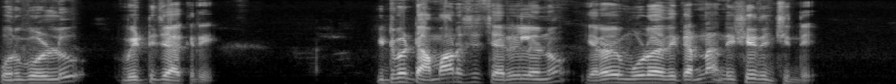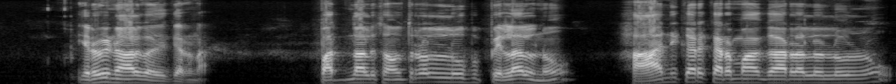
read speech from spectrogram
కొనుగోళ్ళు వెట్టి చాకరీ. ఇటువంటి అమానుష చర్యలను ఇరవై మూడో అధికరణ నిషేధించింది. ఇరవై నాలుగో అధికరణ. పద్నాలుగు సంవత్సరాల లోపు పిల్లలను హానికర కర్మాగారాలలోనూ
